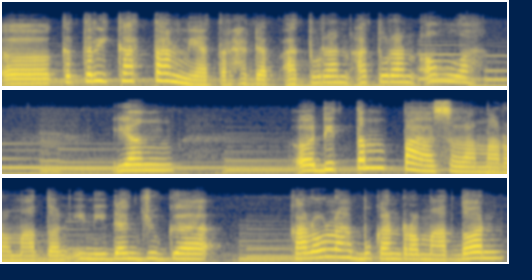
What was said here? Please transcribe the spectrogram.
e, keterikatan ya terhadap aturan-aturan Allah yang uh, ditempa selama Ramadan ini. Dan juga kalaulah bukan Ramadan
